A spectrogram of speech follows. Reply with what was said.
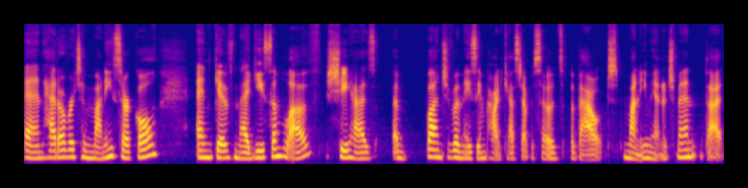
and head over to Money Circle and give Maggie some love. She has a bunch of amazing podcast episodes about money management that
